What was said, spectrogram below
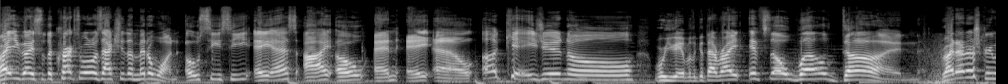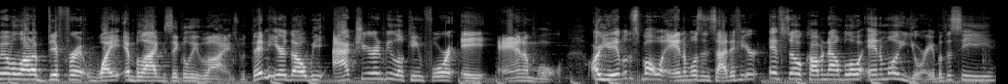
Alright, you guys, so the correct one was actually the middle one. O-C-C-A-S-I-O-N-A-L. Occasional. Were you able to get that right? If so, well done. Right on our screen, we have a lot of different white and black ziggly lines. Within here, though, we actually are going to be looking for a animal. Are you able to spot what animal is inside of here? If so, comment down below what animal you're able to see.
